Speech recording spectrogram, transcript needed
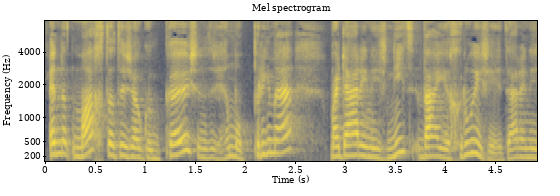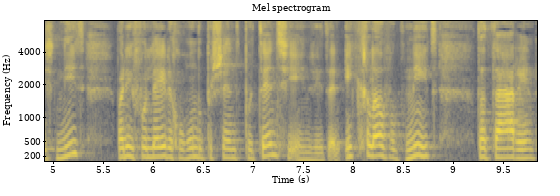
En dat mag, dat is ook een keuze en dat is helemaal prima. Maar daarin is niet waar je groei zit. Daarin is niet waar die volledige 100% potentie in zit. En ik geloof ook niet dat daarin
